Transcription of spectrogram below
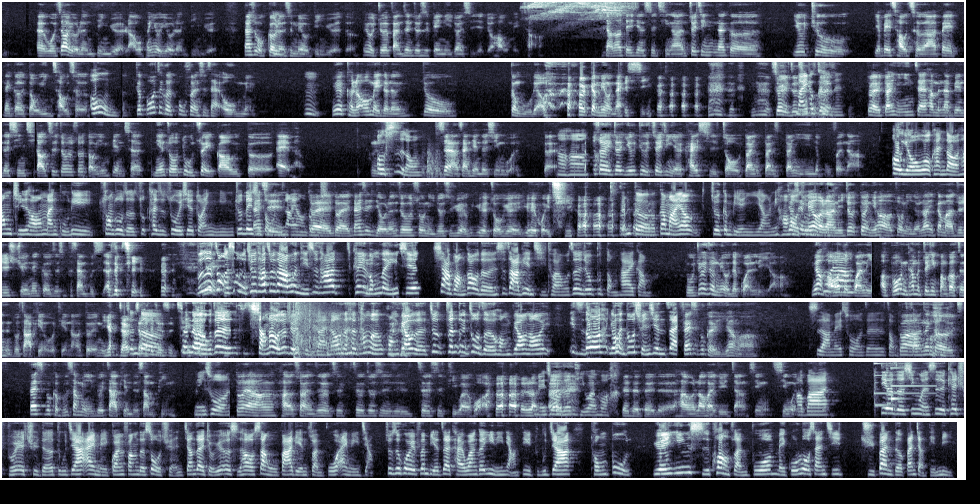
哎，我知道有人订阅啦，我朋友也有人订阅，但是我个人是没有订阅的，因为我觉得反正就是给你一段时间就好，我没差。想到这件事情啊，最近那个 YouTube 也被超车啊，被那个抖音超车哦。就不过这个部分是在欧美，嗯，因为可能欧美的人就更无聊，更没有耐心，所以就是蛮有可能。对，短影音在他们那边的兴起，导致就是说抖音变成粘着度最高的 App。哦，是哦，这两三天的新闻，对，所以就 YouTube 最近也开始走短短短影音的部分啊。哦，有我有看到，他们其实好像蛮鼓励创作者做，开始做一些短影音，就类似抖音那样的东西。对对，但是有人就说你就是越越做越越回去啊！真的，干嘛要就跟别人一样？你好好就是没有啦，你就对你好好做你的，那你干嘛就去学那个？就是不三不四啊？对不起，不是重点是，我觉得他最大的问题是他可以容忍一些下广告的人是诈骗集团，我真的就不懂他在干嘛。我觉得就没有在管理啊。没有好好的管理哦，不过他们最近广告真的很多诈骗，我的天哪！对，你要讲真的就是真的，我真的想到我就觉得堵然。然后呢，他们黄标的 就针对作者的黄标，然后一直都有很多权限在。Facebook 也一样啊，是啊，没错，真的是找对啊，那个 Facebook 不是上面一堆诈骗的商品？没错，对啊，好了算了，这个这这个就是这是题外话了。没错，这是题外话。对对对对，好，绕回来继续讲新新闻。好吧。第二则新闻是 Catch Play 取得独家爱美官方的授权，将在九月二十号上午八点转播爱美奖，就是会分别在台湾跟印尼两地独家同步原音实况转播美国洛杉矶举办的颁奖典礼，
